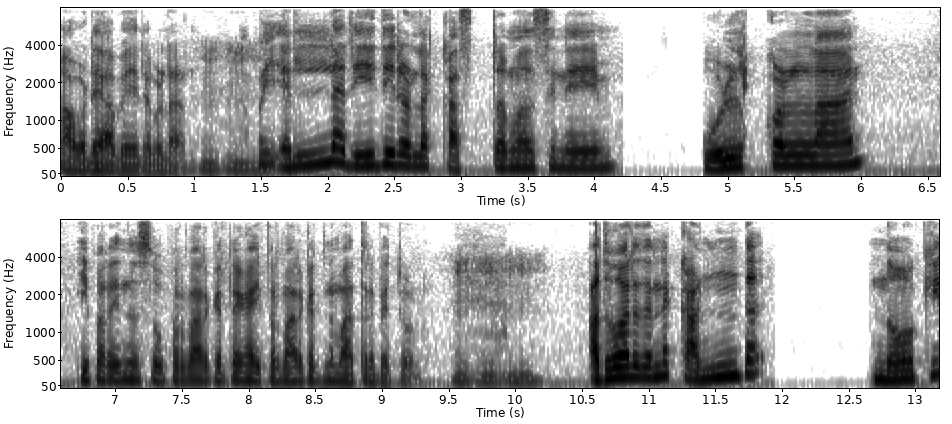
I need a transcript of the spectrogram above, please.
അവിടെ അവൈലബിൾ ആണ്. അപ്പോൾ എല്ലാ രീതിയിലുള്ള കസ്റ്റമേഴ്സിനെയും ഉൾക്കൊള്ളാൻ ഈ പറയുന്ന സൂപ്പർ മാർക്കറ്റ് ഹൈപ്പർ മാർക്കറ്റിന് മാത്രമേ പറ്റുള്ളൂ. അതുപോലെ തന്നെ കണ്ട് നോക്കി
